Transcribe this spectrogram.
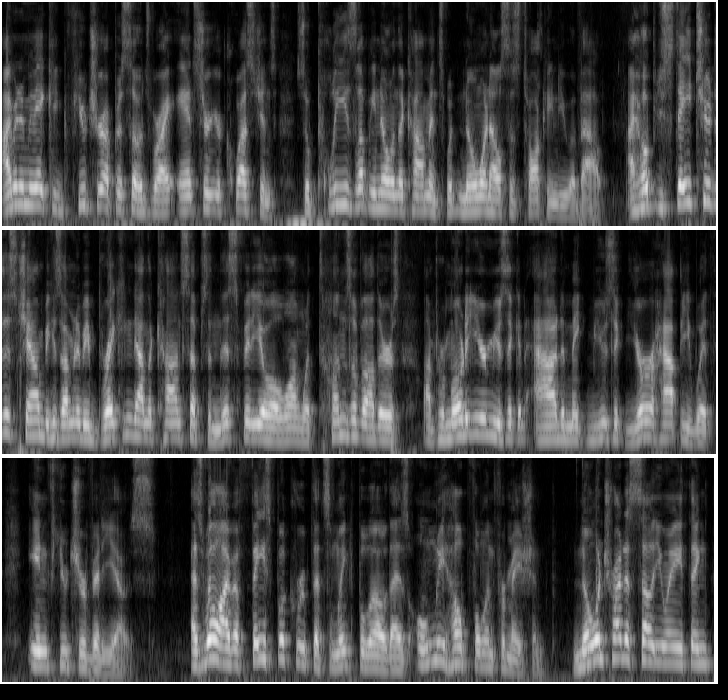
I'm going to be making future episodes where I answer your questions, so please let me know in the comments what no one else is talking to you about. I hope you stay tuned to this channel because I'm going to be breaking down the concepts in this video along with tons of others on promoting your music and how to make music you're happy with in future videos. As well, I have a Facebook group that's linked below that is only helpful information. No one trying to sell you anything,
